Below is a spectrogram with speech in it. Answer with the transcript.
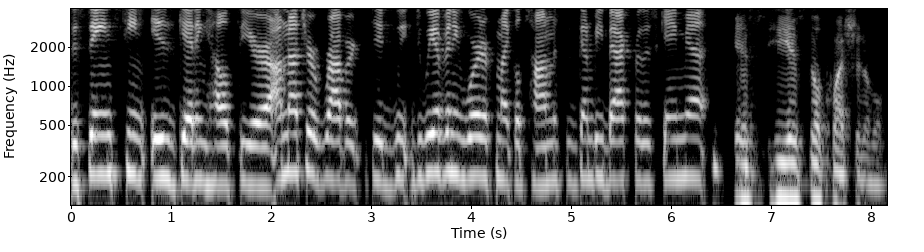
the Saints team is getting healthier. I'm not sure Robert, did we do we have any word if Michael Thomas is going to be back for this game yet? Yes, he is still questionable.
